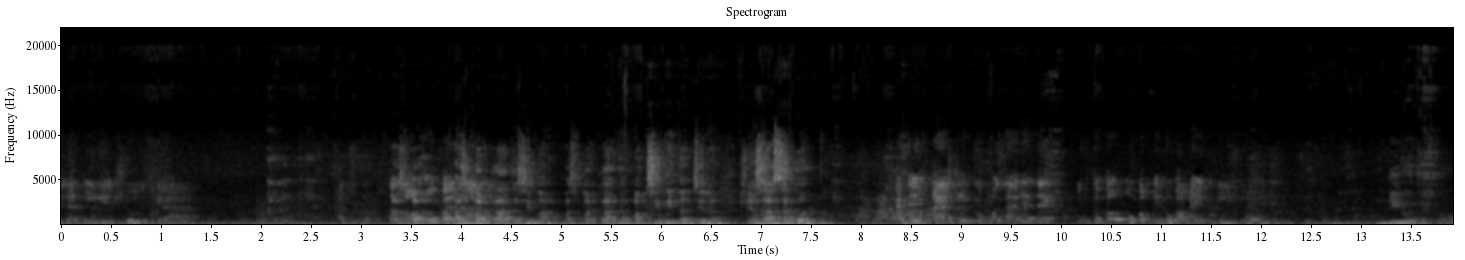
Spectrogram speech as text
sila ni Julia. Mas, ba mas barkada si Mark, mas barkada magsingitan sila. Siya sasagot. Kasi yung question ko po sana next, kung totoo po bang kinuha kayong ninong. Hindi ko totoo.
